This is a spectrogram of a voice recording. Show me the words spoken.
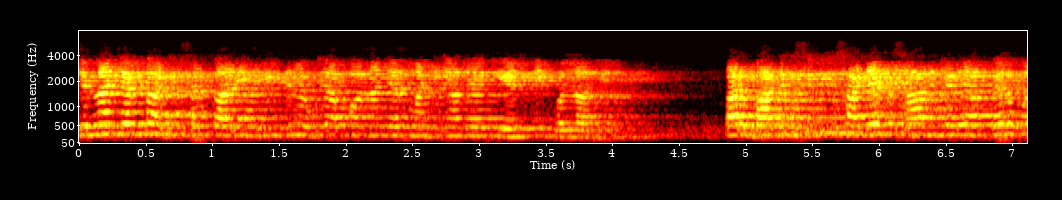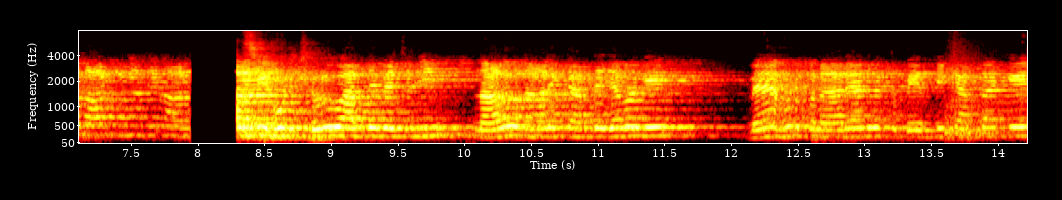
ਜਿੰਨਾ ਚਿਰ ਤੁਹਾਡੀ ਸਰਕਾਰੀ ਖਰੀਦ ਨਹੀਂ ਆਪਾਂ ਉਹਨਾਂ ਚਿਰ ਮੰਡੀਆਂ ਦੇ ਗੇਟ ਨਹੀਂ ਖੋਲਾਂਗੇ। ਪਰ ਬਦਕਿਸਮਤੀ ਸਾਡੇ ਕਿਸਾਨ ਜਿਹੜੇ ਆ, ਬਿਲਕੁਲ ਆੜਤੀਆਂ ਦੇ ਨਾਲ। ਅਸੀਂ ਹੁਣ ਸ਼ੁਰੂਆਤ ਦੇ ਵਿੱਚ ਜੀ, ਨਾਲੋਂ ਨਾਲ ਹੀ ਕਰਦੇ ਜਾਵਾਂਗੇ। ਮੈਂ ਹੁਣ ਬੁਲਾਰਿਆਂ ਨੂੰ ਇੱਕ ਬੇਨਤੀ ਕਰਦਾ ਕਿ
